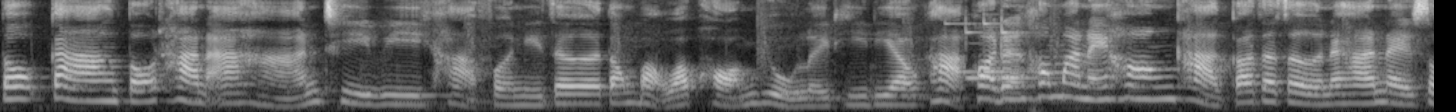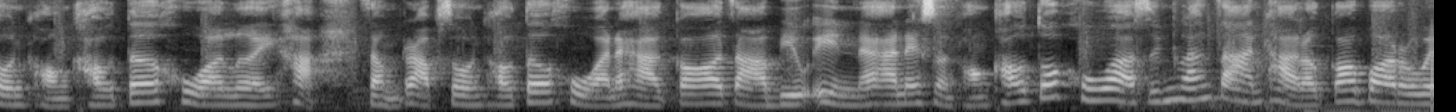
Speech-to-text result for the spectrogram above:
โต๊ะกลางโต๊ะทานอาหารทีวีค่ะเฟอร์นิเจอร์ต้องบอกว่าพร้อมอยู่เลยทีเดียวค่ะ พอเดินเข้ามาในห้องค่ะ ก็จะเจอนะคะในโซนของเคาน์เตอร์ครัวเลยค่ะสำหรับโซนเคาน์เตอร์ครัวนะคะ ก็จะบิวอินนะคะในส่วนของเคาน์เตอร์ครัว ซึ่งล้างจานค่ะ แล้วก็บริเว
